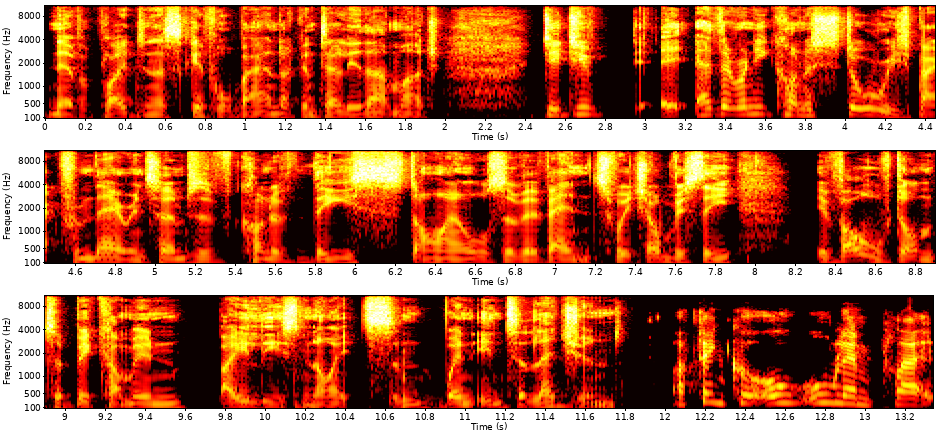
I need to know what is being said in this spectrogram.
never played in a skiffle band. I can tell you that much. Did you? Are there any kind of stories back from there in terms of kind of these styles of events, which obviously evolved on to becoming Bailey's Nights and went into legend? I think all, all them play,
